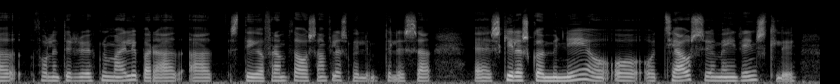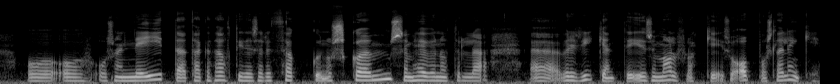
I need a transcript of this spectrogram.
að þólendur eru auknum mæli bara að, að stiga fram þá á samfélagsmiðlum til þess að e, skila skömminni og, og, og tjá sig um einn reynslu og, og svona neyta að taka þátt í þessari þöggun og skömm sem hefur náttúrulega e, verið ríkjandi í þessum málflokki svo opbóslega lengi.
